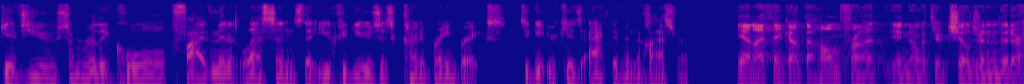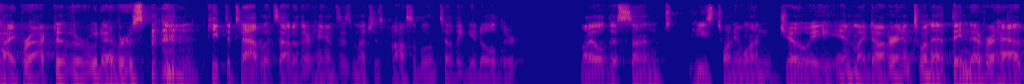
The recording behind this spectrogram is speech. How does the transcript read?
gives you some really cool five minute lessons that you could use as kind of brain breaks to get your kids active in the classroom. Yeah, and I think on the home front, you know, with your children that are hyperactive or whatever, keep the tablets out of their hands as much as possible until they get older. My oldest son, he's 21, Joey, and my daughter Antoinette, they never had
